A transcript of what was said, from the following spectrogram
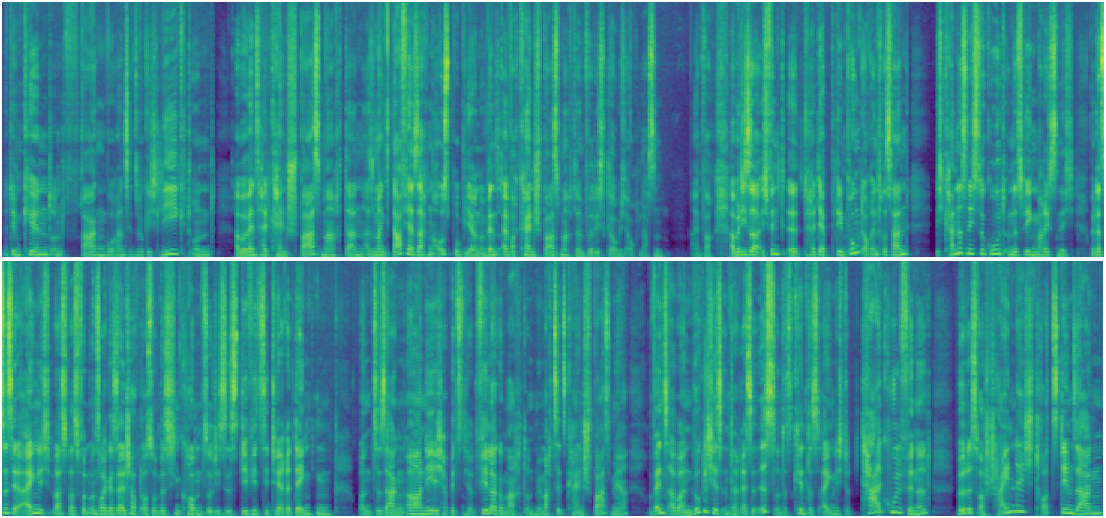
mit dem Kind und fragen, woran es jetzt wirklich liegt. Und aber wenn es halt keinen Spaß macht, dann, also man darf ja Sachen ausprobieren und wenn es einfach keinen Spaß macht, dann würde ich es, glaube ich, auch lassen. Einfach. Aber dieser, ich finde äh, halt der, den Punkt auch interessant, ich kann das nicht so gut und deswegen mache ich es nicht. Und das ist ja eigentlich was, was von unserer Gesellschaft auch so ein bisschen kommt, so dieses defizitäre Denken und zu sagen, oh, nee, ich habe jetzt nicht einen Fehler gemacht und mir macht es jetzt keinen Spaß mehr. Und wenn es aber ein wirkliches Interesse ist und das Kind das eigentlich total cool findet, würde es wahrscheinlich trotzdem sagen,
